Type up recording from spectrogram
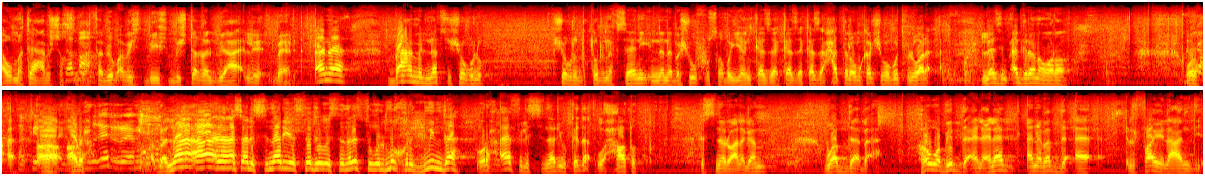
أو متاعب الشخص طبعاً. ده فبيبقى بيش- بيش- بيشتغل بعقل بارد. أنا بعمل نفس شغله شغل الدكتور النفساني إن أنا بشوفه صبيا كذا كذا كذا حتى لو ما كانش موجود في الورق لازم أجري أنا وراه. وأروح آه أروح لا آه، أسأل السيناريو السيناريست والمخرج مين ده؟ وأروح قافل السيناريو كده وحاطط السيناريو على جنب وأبدأ بقى. هو بيبدأ العلاج أنا ببدأ آه، الفايل عندي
